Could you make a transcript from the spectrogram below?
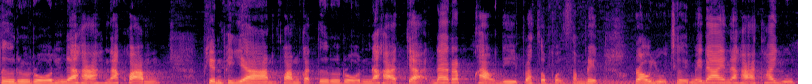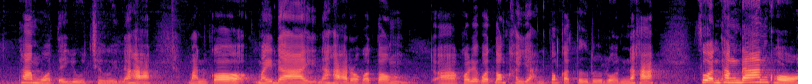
ตือรือร้นนะคะนะความเพียรพยายาม ความกระตือรือร้นนะคะ จะได้รับข่าวดีประสบผลสำเร็จ เราอยู่เฉยไม่ได้นะคะ ถ้าอยู่ถ้ามัวแต่อยู่เฉยนะคะ มันก็ไม่ได้นะคะ เราก็ต้องอาก็เรียกว่าต้องขยันต้องกระตือรือร้นนะคะ ส่วนทางด้านของ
